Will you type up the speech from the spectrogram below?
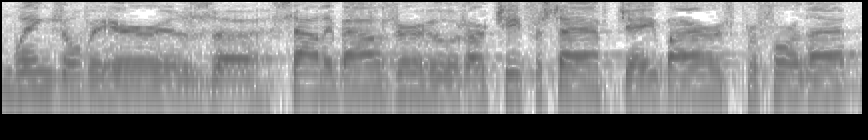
wings over here is uh, Sally Bowser, who was our chief of staff, Jay Byers before that,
